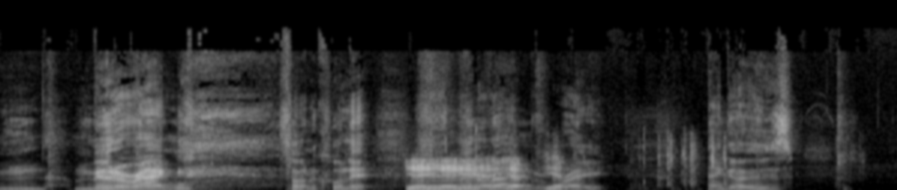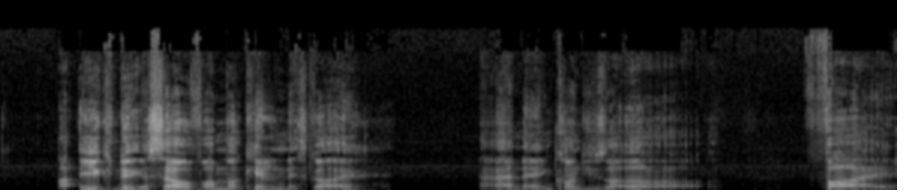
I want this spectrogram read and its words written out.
mm, Moonerang, that's what I want to call it. yeah, yeah, yeah, yeah, yeah. ray, and goes, "Uh, you can do it yourself. I'm not killing this guy. And then Khonshu's like, oh, fine.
